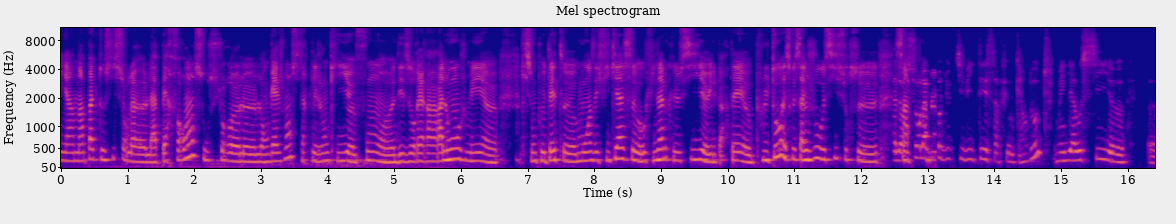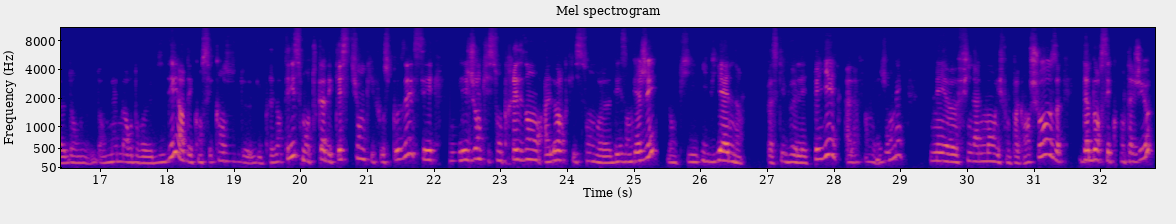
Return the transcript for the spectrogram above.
il y a un impact aussi sur la, performance ou sur euh, l'engagement, c'est-à-dire que les gens qui euh, font euh, des horaires à rallonge, mais qui sont peut-être moins efficaces au final que si ils partaient plus tôt. Est-ce que ça joue aussi sur ce Alors sur la productivité, ça fait aucun doute, mais il y a aussi dans, le même ordre d'idées, hein, des conséquences du présentéisme, en tout cas des questions qu'il faut se poser, c'est les gens qui sont présents alors qu'ils sont désengagés, donc ils viennent parce qu'ils veulent être payés à la fin de la journée mais euh, finalement, ils font pas grand-chose. D'abord, c'est contagieux,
